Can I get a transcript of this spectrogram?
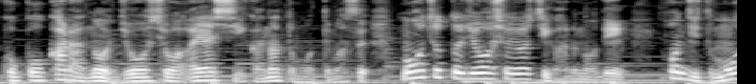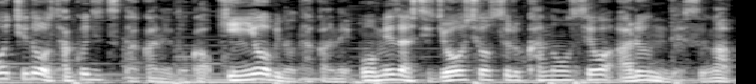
ここからの上昇は怪しいかなと思ってます。もうちょっと上昇余地があるので、本日もう一度昨日高値とか金曜日の高値を目指して上昇する可能性はあるんですが、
